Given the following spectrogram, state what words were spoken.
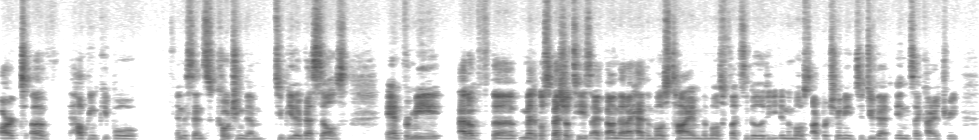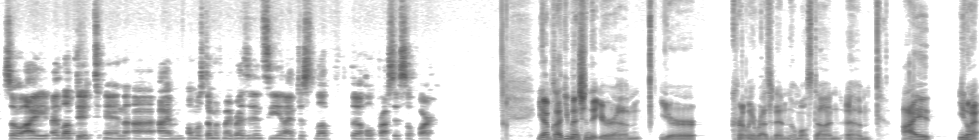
art of helping people, in a sense, coaching them to be their best selves. And for me, out of the medical specialties, I found that I had the most time, the most flexibility, and the most opportunity to do that in psychiatry. So I, I loved it, and uh, I'm almost done with my residency, and I've just loved the whole process so far. Yeah, I'm glad you mentioned that you're um, you're currently a resident and almost done. Um, I, you know, I,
